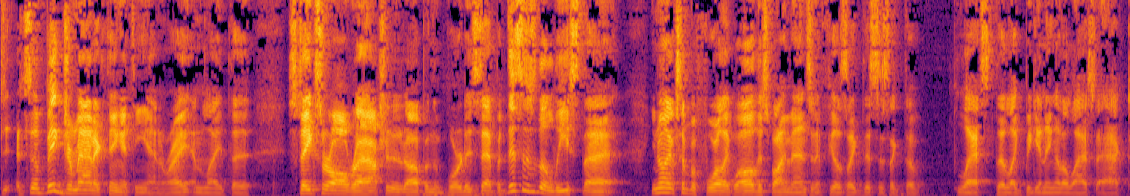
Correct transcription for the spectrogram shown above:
it's a big dramatic thing at the end, right? And like the stakes are all ratcheted up and the board is set, but this is the least that you know. I've said before, like well, this volume ends and it feels like this is like the last, the like beginning of the last act.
